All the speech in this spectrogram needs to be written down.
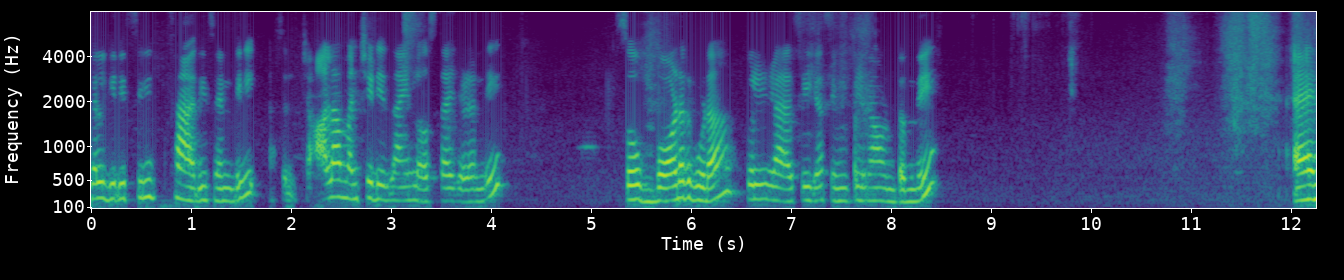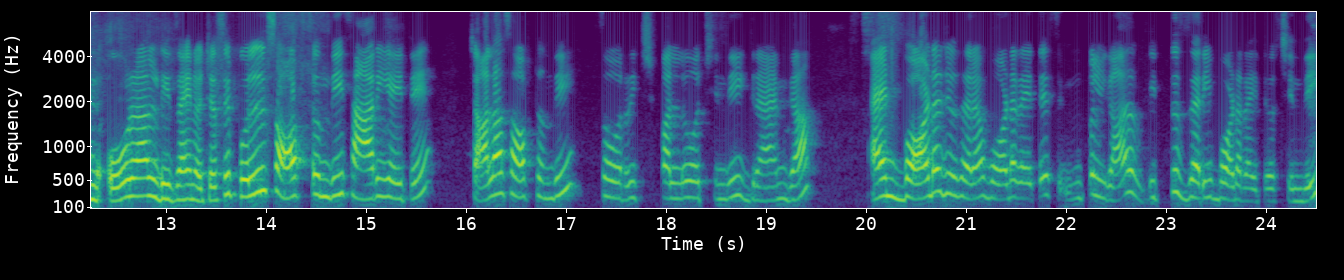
మంగళగిరి సిల్క్ శారీస్ అండి. అసలు చాలా మంచి డిజైన్లు వస్తాయి చూడండి. సో బార్డర్ కూడా ఫుల్ క్లాసీగా సింపుల్గా ఉంటుంది. అండ్ ఓవరాల్ డిజైన్ వచ్చేసి ఫుల్ సాఫ్ట్ ఉంది. శారీ అయితే చాలా సాఫ్ట్ ఉంది. సో రిచ్ పళ్ళు వచ్చింది గ్రాండ్గా అండ్ బార్డర్ చూసారా? బార్డర్ అయితే సింపుల్గా విత్ జరీ బార్డర్ అయితే వచ్చింది.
